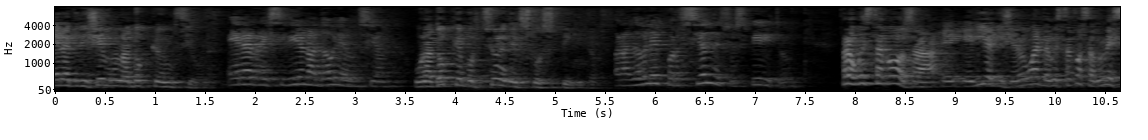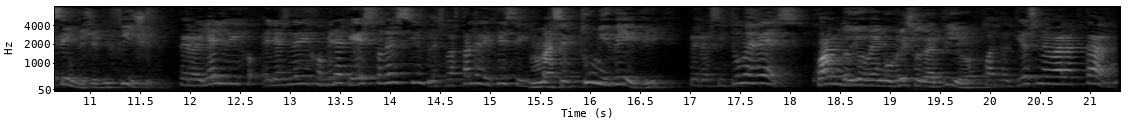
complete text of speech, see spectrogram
era di ricevere una doppia unzione, era recibir una doble unción, una doppia porzione del suo spirito. una doble porción de su espíritu. Però questa cosa, Elia dice, guarda, questa cosa non è semplice, è difficile, Pero Elías le, dijo, Elías le dijo, mira que esto no es simple, es bastante difícil. ma se tu mi vedi, Pero si tú me ves, quando io vengo preso da Dio, cuando Dios me va a raptar,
